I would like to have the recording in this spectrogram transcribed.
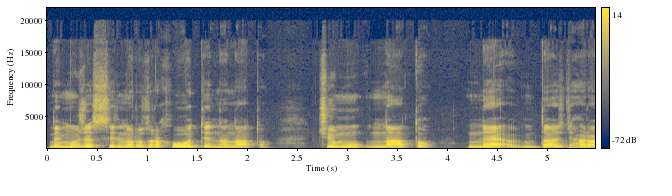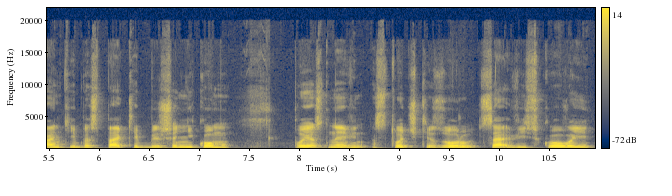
не може сильно розраховувати на НАТО, чому НАТО не дасть гарантій безпеки більше нікому. Пояснив він з точки зору це військової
